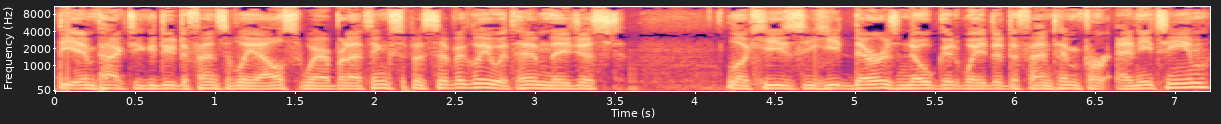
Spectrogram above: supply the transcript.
the impact you could do defensively elsewhere. But I think specifically with him, they just look, he's he. There is no good way to defend him for any team,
